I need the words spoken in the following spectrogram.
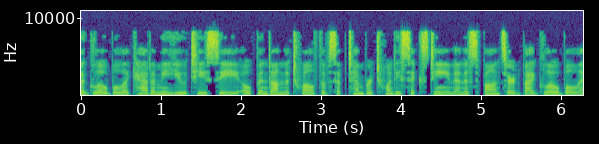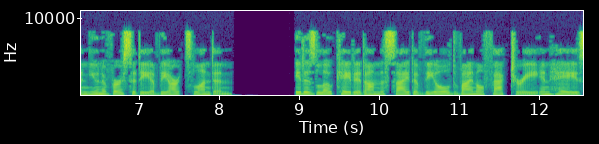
The Global Academy UTC opened on 12 September 2016 and is sponsored by Global and University of the Arts London. It is located on the site of the old vinyl factory in Hayes,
